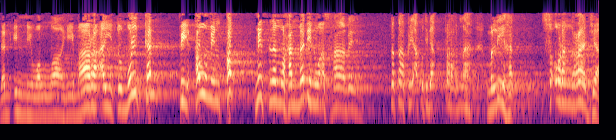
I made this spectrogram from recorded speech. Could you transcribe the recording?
Dan inni wallahi ma raaitu mulkan fi qaumin qad misla Muhammadin wa ashabihi tetapi aku tidak pernah melihat seorang raja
